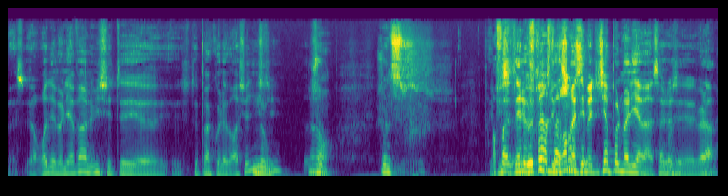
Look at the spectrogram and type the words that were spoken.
Bah, René Maliavin, lui, c'était c'était pas un collaborationniste Non. non. Je, ne c'était le frère du grand mathématicien Paul Maliavin, ça je sais, voilà.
